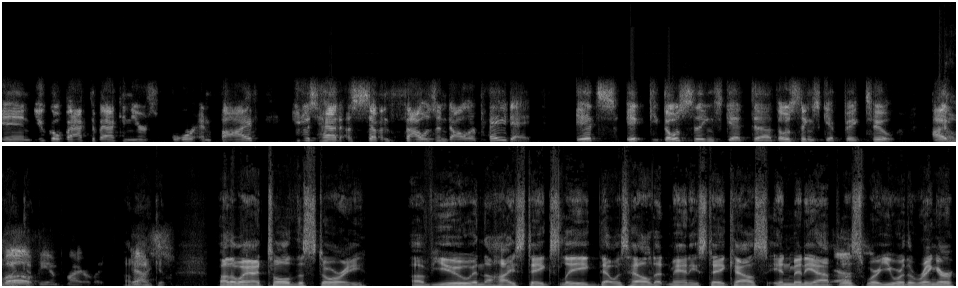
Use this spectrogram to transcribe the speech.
and you go back to back in years four and five. You just had a $7,000 payday. It's it. Those things get uh, those things get big too. I, like love it. the Empire League. I Yes. like it. By the way, I told the story of you in the high stakes league that was held at Manny Steakhouse in Minneapolis, where you were the ringer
